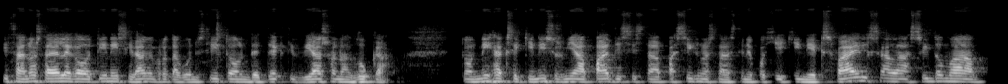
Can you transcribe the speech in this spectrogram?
πιθανώς θα έλεγα ότι είναι η σειρά με πρωταγωνιστή τον detective Βιάσονα Δούκα. Τον είχα ξεκινήσει ως μια απάντηση στα πασίγνωστα στην εποχή εκείνη X-Files, αλλά σύντομα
